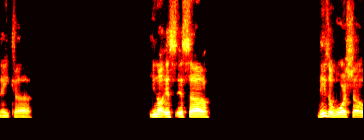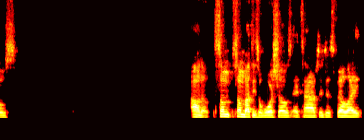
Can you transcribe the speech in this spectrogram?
think uh, you know, it's it's uh these award shows. I don't know. Some some about these award shows at times it just felt like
